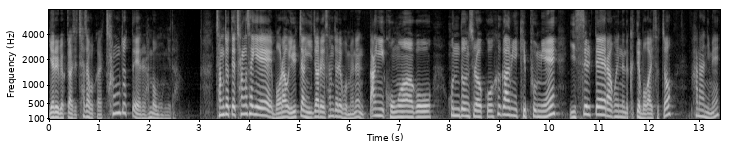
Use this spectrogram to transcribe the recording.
예를 몇 가지 찾아볼까요? 창조 때를 한번 봅니다. 창조 때 창세기에 뭐라고 1장 2절에 3절에 보면은 땅이 공허하고 혼돈스럽고 흑암이 깊음 위에 있을 때라고 했는데 그때 뭐가 있었죠? 하나님의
